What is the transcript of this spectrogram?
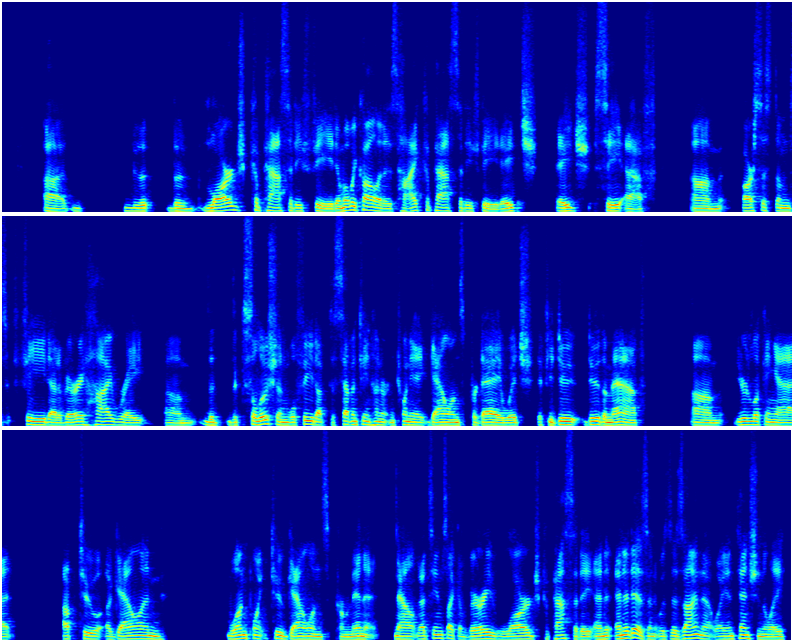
uh, the the large capacity feed and what we call it is high capacity feed H HCF. Um, our systems feed at a very high rate. Um, the the solution will feed up to 1,728 gallons per day, which, if you do do the math, um, you're looking at up to a gallon, 1.2 gallons per minute now, that seems like a very large capacity, and, and it is, and it was designed that way intentionally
